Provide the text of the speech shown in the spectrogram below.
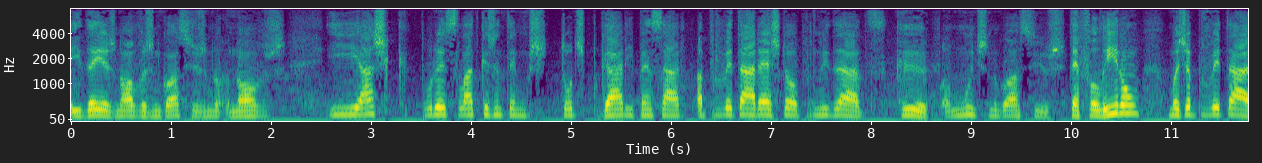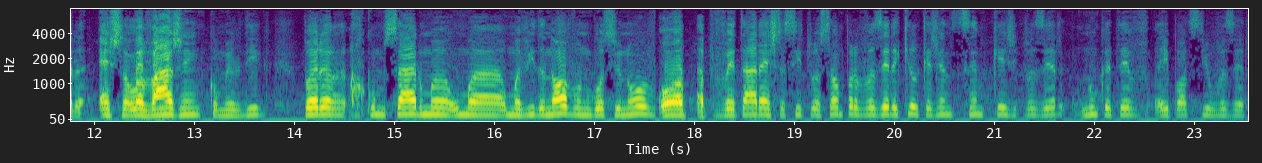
ideias novas, negócios no, novos e acho que por esse lado que a gente temos todos pegar e pensar, aproveitar esta oportunidade que muitos negócios até faliram, mas aproveitar esta lavagem, como eu digo, para recomeçar uma, uma, uma vida nova, um negócio novo, ou aproveitar esta situação para fazer aquilo que a gente sempre quis fazer, nunca teve a hipótese de o fazer.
